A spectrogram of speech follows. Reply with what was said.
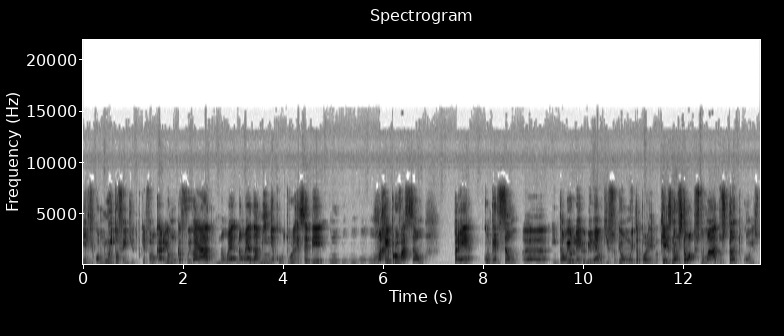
ele ficou muito ofendido, porque ele falou, cara, eu nunca fui vaiado, não é, não é da minha cultura receber um- um- um- uma reprovação pré-competição. Ah, então eu, lembro, eu me lembro que isso deu muita polêmica, porque eles não estão acostumados tanto com isso.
